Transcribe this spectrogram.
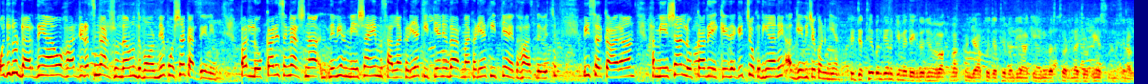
ਉਹ ਜਦੋਂ ਡਰਦੇ ਆ ਉਹ ਹਰ ਜਿਹੜਾ ਸੰਘਰਸ਼ ਹੁੰਦਾ ਉਹਨੂੰ ਦਬਾਉਣ ਦੀਆਂ ਕੋਸ਼ਿਸ਼ਾਂ ਕਰਦੇ ਨੇ। ਪਰ ਲੋਕਾਂ ਦੇ ਸੰਘਰਸ਼ ਨੇ ਵੀ ਹਮੇਸ਼ਾ ਇਹ ਮਿਸਾਲਾਂ ਖੜੀਆਂ ਕੀਤੀਆਂ ਨੇ ਉਦਾਹਰਨਾਂ ਖੜੀਆਂ ਕੀਤੀਆਂ ਨੇ ਇਤਿਹਾਸ ਦੇ ਵਿੱਚ ਵੀ ਸਰਕਾਰਾਂ ਹਮੇਸ਼ਾ ਲੋਕਾਂ ਦੇ ਏਕੇ ਦੇ ਅੱਗੇ ਝੁਕਦੀਆਂ ਨੇ ਅੱਗੇ ਵੀ ਝੁਕਣਗੀਆਂ। ਤੇ ਜਥੇਬੰਦੀਆਂ ਨੂੰ ਕਿਵੇਂ ਦੇਖਦੇ ਹੋ? ਜਿਵੇਂ ਵੱਖ-ਵੱਖ ਪੰਜਾਬ ਤੋਂ ਜਥੇਬੰਦੀਆਂ ਆ ਕੇ ਯੂਨੀਵਰਸਿਟੀ ਤੁਹਾਡੇ ਨਾਲ ਜੁੜ ਰਹੀਆਂ ਸਟੂਡੈਂਟਸ ਦੇ ਨਾਲ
